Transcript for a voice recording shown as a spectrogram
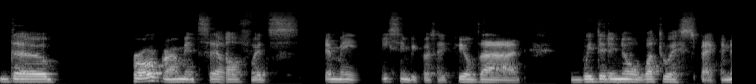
the program itself, it's amazing because I feel that we didn't know what to expect. and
